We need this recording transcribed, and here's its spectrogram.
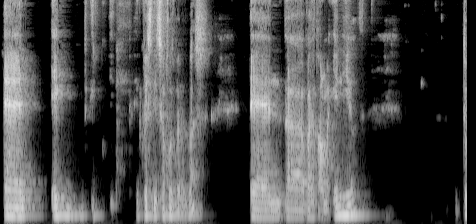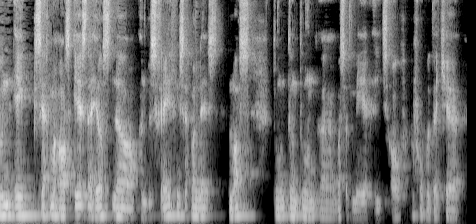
En ik, ik, ik, wist niet zo goed wat het was. En wat het allemaal inhield toen ik zeg maar, als eerste heel snel een beschrijving zeg maar, lees, las, toen, toen, toen uh, was het meer iets over bijvoorbeeld dat je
